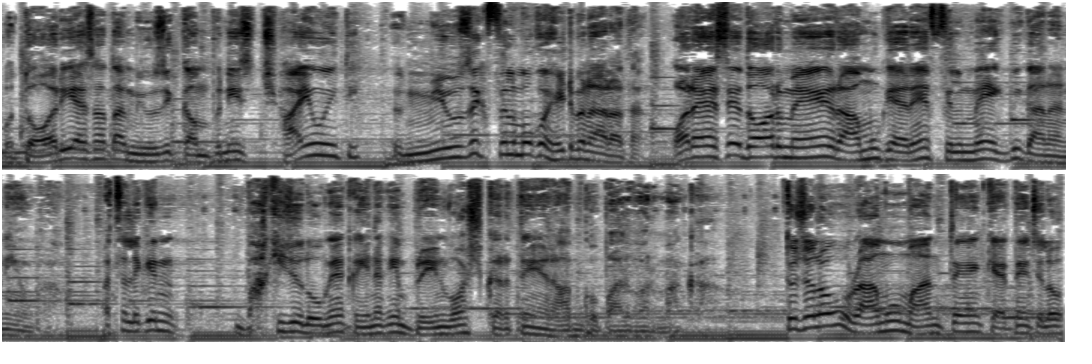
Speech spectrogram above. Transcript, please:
वो दौर ही ऐसा था म्यूज़िक कंपनीज़ छाई हुई थी। म्यूज़िक फ़िल्मों को हिट बना रहा था। और ऐसे दौर में रामू कह रहे हैं फ़िल्म में एक भी गाना नहीं होगा। अच्छा लेकिन बाकी जो लोग हैं, कहीं ना कहीं ब्रेन वॉश करते हैं राम गोपाल वर्मा का। तो चलो, रामू मानते हैं, कहते हैं, चलो,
